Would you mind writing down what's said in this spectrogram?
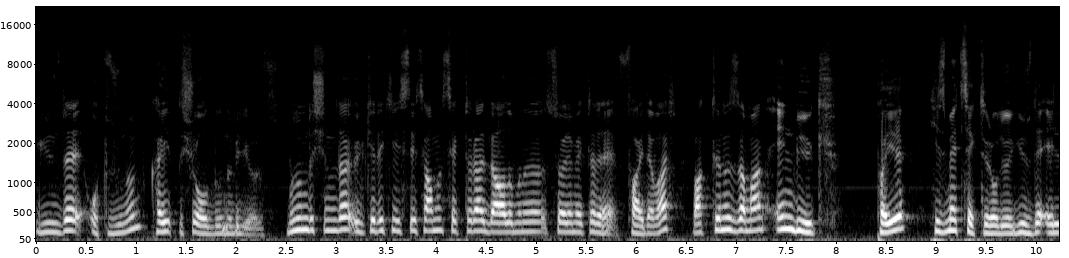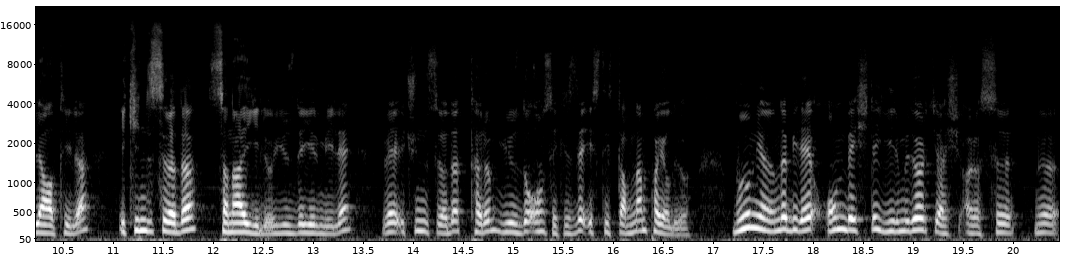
%30'unun kayıt dışı olduğunu biliyoruz. Bunun dışında ülkedeki istihdamın sektörel dağılımını söylemekte de fayda var. Baktığınız zaman en büyük payı hizmet sektörü oluyor %56 ile. İkinci sırada sanayi geliyor %20 ile ve üçüncü sırada tarım %18 ile istihdamdan pay alıyor. Bunun yanında bir de 15 ile 24 yaş arasını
